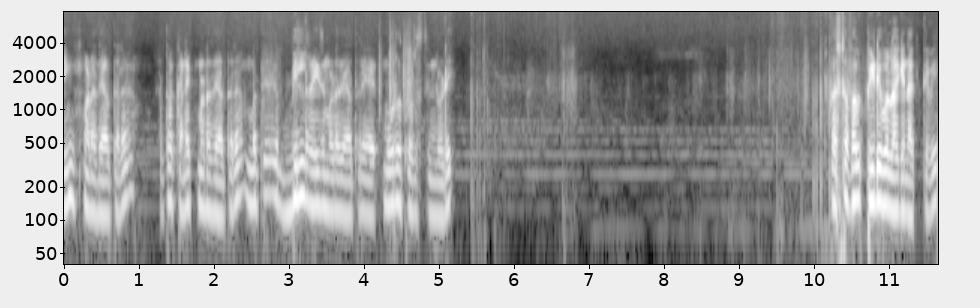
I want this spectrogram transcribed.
ಲಿಂಕ್ ಮಾಡೋದು ಯಾವ ಥರ ಅಥವಾ ಕನೆಕ್ಟ್ ಮಾಡೋದು ಯಾವ ಥರ ಮತ್ತು ಬಿಲ್ ರೈಸ್ ಮಾಡೋದು ಯಾವ ಥರ ಮೂರು ತೋರಿಸ್ತೀನಿ ನೋಡಿ. First of all P D O login ಆಗ್ತೀವಿ.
